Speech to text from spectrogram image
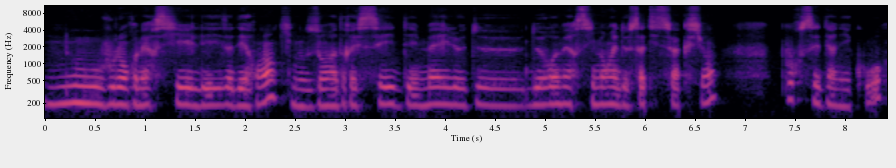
Nous voulons remercier les adhérents qui nous ont adressé des mails de, de remerciements et de satisfaction pour ces derniers cours.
